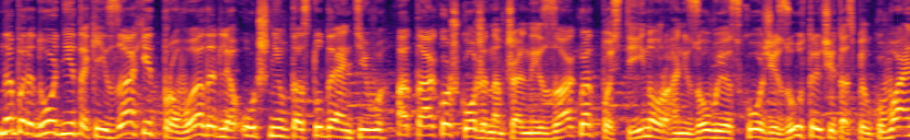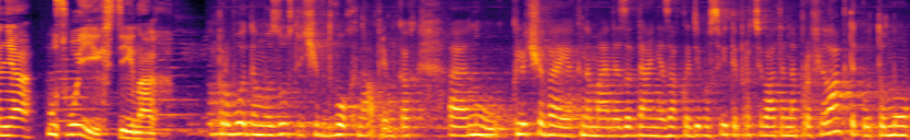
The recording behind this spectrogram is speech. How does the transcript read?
Напередодні такий захід провели для учнів та студентів. А також кожен навчальний заклад постійно організовує схожі зустрічі та спілкування у своїх стінах. Проводимо зустрічі в двох напрямках. Е, Ну, ключове, як на мене, завдання закладів освіти працювати на профілактику. Тому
